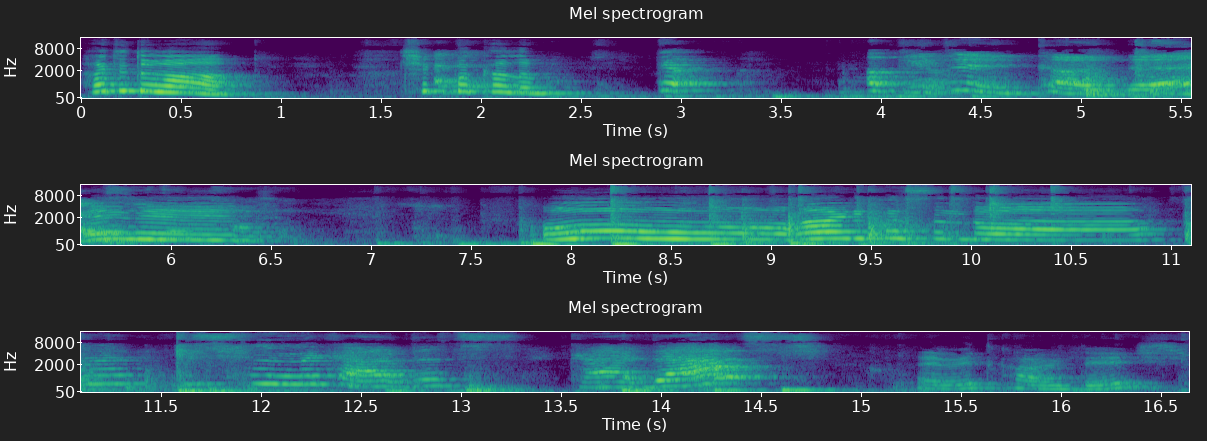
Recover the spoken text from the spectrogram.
Hadi Doğa. Çık bakalım. Evet. Oo, harikasın Doğa. Şimdi kardeş. Kardeş. Evet kardeş.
